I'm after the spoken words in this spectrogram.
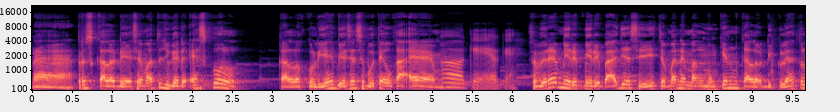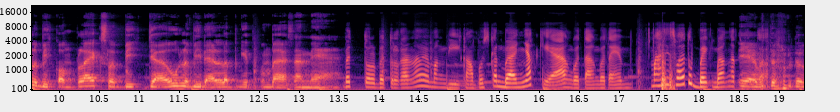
Nah, terus kalau di SMA tuh juga ada eskul. Kalau kuliah biasanya sebutnya UKM. Oke, oke. Sebenarnya mirip-mirip aja sih, cuman emang mungkin kalau di kuliah tuh lebih kompleks, lebih jauh, lebih dalam gitu pembahasannya. Betul, betul karena memang di kampus kan banyak ya anggota-anggotanya. Mahasiswa itu baik banget Iya gitu. betul betul.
